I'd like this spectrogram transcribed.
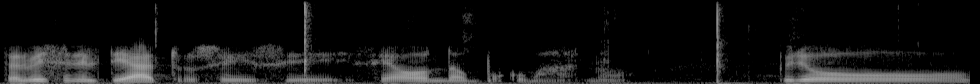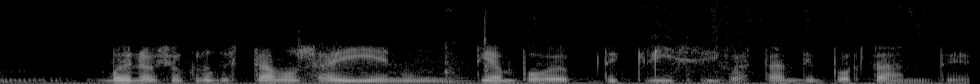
tal vez en el teatro se, se, se ahonda un poco más, ¿no? Pero bueno, yo creo que estamos ahí en un tiempo de, crisis bastante importante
